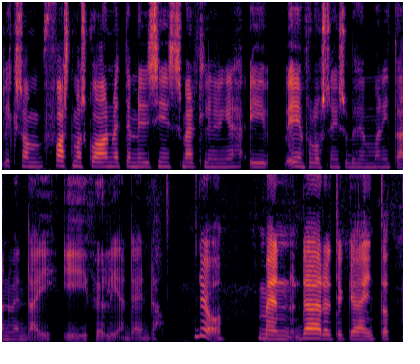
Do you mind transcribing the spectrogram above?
liksom, fast man skulle ha använt en medicinsk smärtlindring i en förlossning så behöver man inte använda i, i följande ändå. ja. Men där tycker jag inte att,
